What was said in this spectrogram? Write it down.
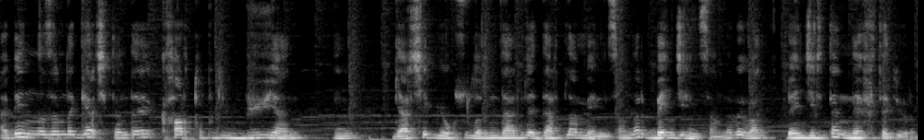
yani benim nazarımda gerçekten de kar topu gibi büyüyen gerçek yoksulların derdiyle dertlenmeyen insanlar bencil insanlar ve ben bencillikten nefret ediyorum.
